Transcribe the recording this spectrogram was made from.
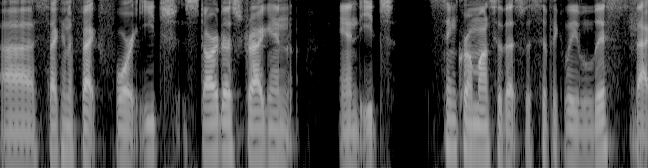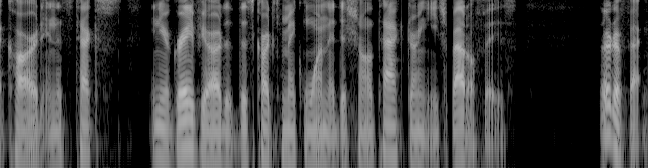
Uh, second effect for each Stardust Dragon and each Synchro monster that specifically lists that card in its text in your graveyard, this card can make one additional attack during each battle phase. Third effect.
